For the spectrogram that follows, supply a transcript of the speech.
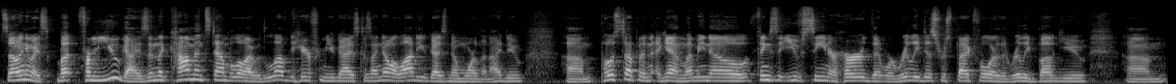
so, anyways, but from you guys in the comments down below, I would love to hear from you guys because I know a lot of you guys know more than I do. Um, post up and again, let me know things that you've seen or heard that were really disrespectful or that really bug you. Um,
